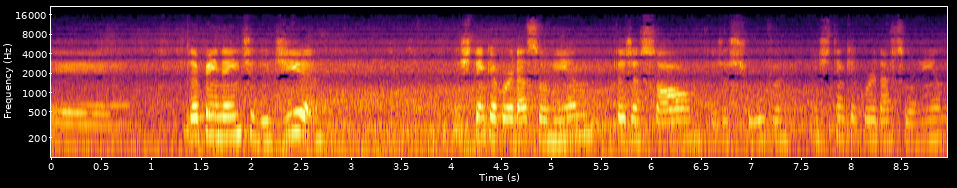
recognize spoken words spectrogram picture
É, dependente do dia, a gente tem que acordar sorrindo, seja sol, seja chuva. A gente tem que acordar sorrindo.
